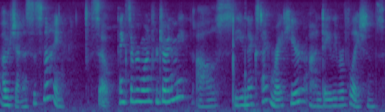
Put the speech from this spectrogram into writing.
of Genesis 9. So, thanks everyone for joining me. I'll see you next time right here on Daily Revelations.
